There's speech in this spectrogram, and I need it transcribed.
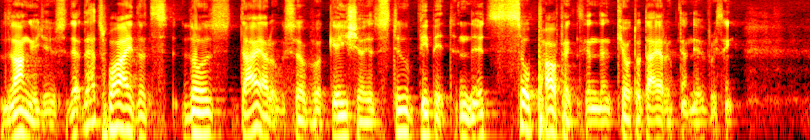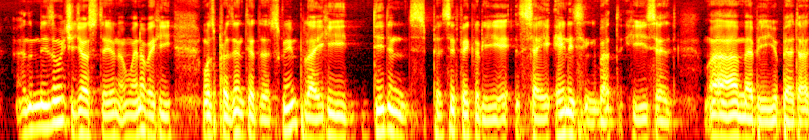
languages. That, that's why that's, those dialogues of geisha is still vivid and it's so perfect in the Kyoto dialect and everything. And Mizoguchi just, you know, whenever he was presented the screenplay, he didn't specifically say anything, but he said, well, maybe you better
